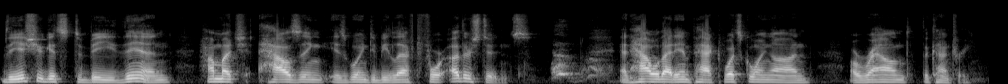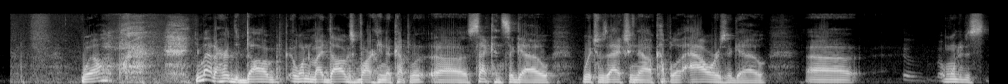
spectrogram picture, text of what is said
The issue gets to be then how much housing is going to be left for other students and how will that impact what's going on around the country. Well, you might have heard the dog, one of my dogs barking a couple of uh, seconds ago, which was actually now a couple of hours ago. Uh, I wanted to,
